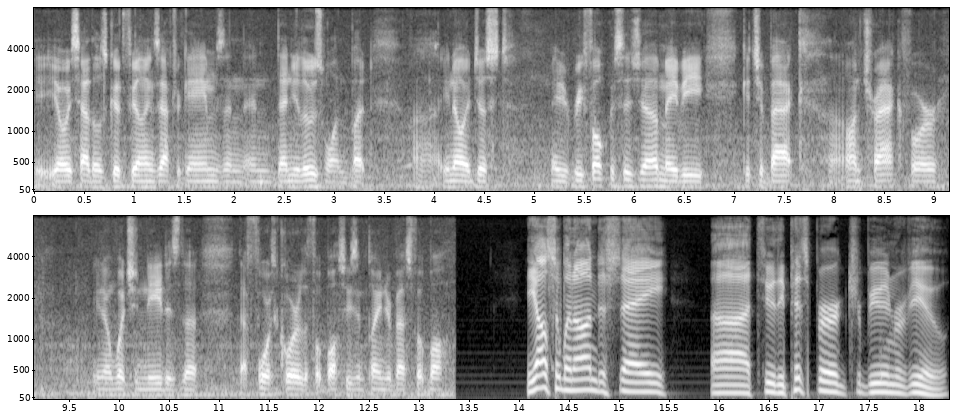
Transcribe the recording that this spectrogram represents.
You always have those good feelings after games, and, and then you lose one. But, uh, you know, it just maybe refocuses you, maybe gets you back uh, on track for, you know, what you need is the that fourth quarter of the football season playing your best football. He also went on to say uh, to the Pittsburgh Tribune Review,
